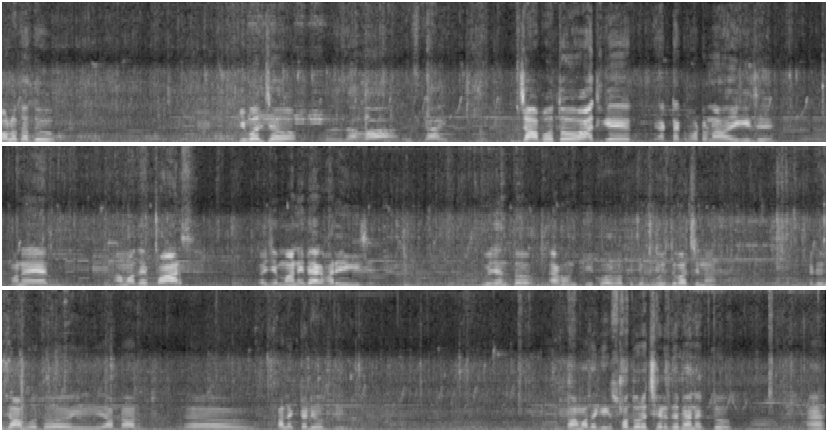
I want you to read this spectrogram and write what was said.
বলো দাদু। কি বলছো? যাবা? তো আজকে একটা ঘটনা হয়ে গেছে। মানে আমাদের পার্স ওই যে মানি ব্যাগ হারিয়ে গেছে। বুঝলেন তো? এখন কি করব কিছু বুঝতে পারছি না। একটু যাব তো এই আপনার কালেক্টারি অবধি। তা আমাদের কি সদরে ছেড়ে দেবেন একটু? হ্যাঁ।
